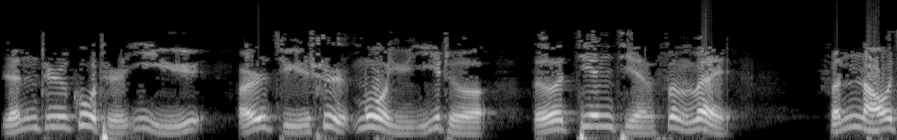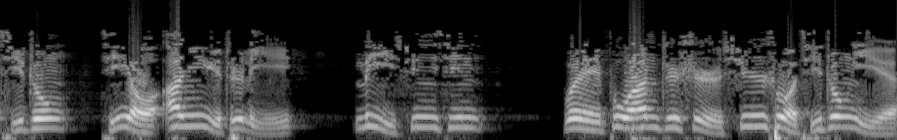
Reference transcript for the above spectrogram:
人之固止一隅，而举世莫与疑者，得兼简分位，焚挠其中，其有安欲之理，利熏心，为不安之事熏烁其中也。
